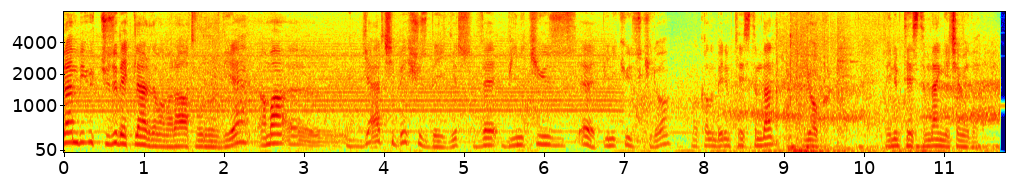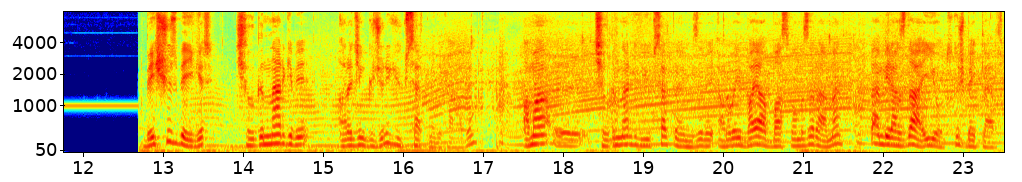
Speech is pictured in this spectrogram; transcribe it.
Ben bir 300'ü beklerdim ama rahat vurur diye. Ama e, gerçi 500 beygir ve 1200 evet 1200 kilo. Bakalım benim testimden yok. Benim testimden geçemedi. 500 beygir çılgınlar gibi aracın gücünü yükseltmedik abi. Ama e, çılgınlar gibi yükseltmememize ve arabayı bayağı basmamıza rağmen ben biraz daha iyi yol tutuş beklerdim.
